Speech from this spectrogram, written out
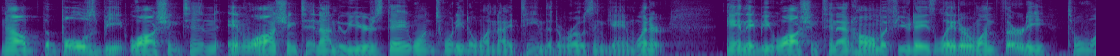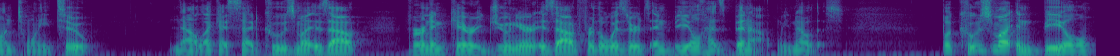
Now, the Bulls beat Washington in Washington on New Year's Day 120 to 119, the DeRozan game winner. And they beat Washington at home a few days later 130 to 122. Now, like I said, Kuzma is out. Vernon Carey Jr. is out for the Wizards, and Beal has been out. We know this. But Kuzma and Beal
